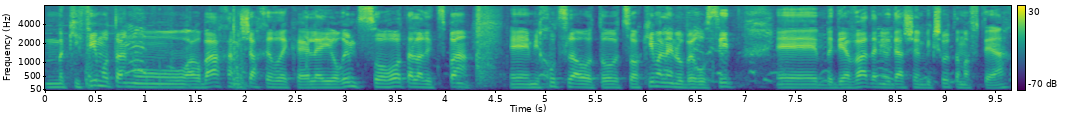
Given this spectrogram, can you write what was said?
מקיפים אותנו ארבעה, חמישה חבר'ה כאלה, יורים צרורות על הרצפה אה, מחוץ לאוטו, צועקים עלינו ברוסית. אה, בדיעבד אני יודע שהם ביקשו את המפתח.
